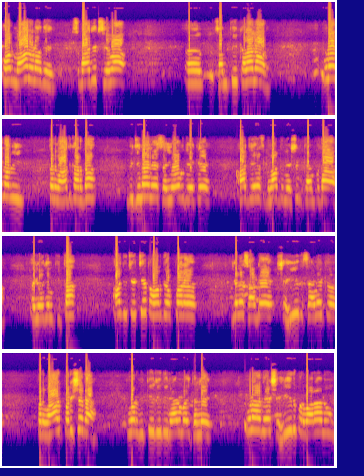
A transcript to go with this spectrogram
ਔਰ ਨਾਲ ਉਹਨਾਂ ਦੇ ਸਮਾਜਿਕ ਸੇਵਾ ਸੰਤੀ ਸੰਮਤੀ ਕਲਾਨੌਰ, ਉਹਨਾਂ ਦਾ ਵੀ ਧੰਨਵਾਦ ਕਰਦਾ ਵੀ ਜਿਨ੍ਹਾਂ ਨੇ ਸਹਿਯੋਗ ਦੇ ਕੇ ਅੱਜ ਇਸ ਬਲੱਡ ਡੋਨੇਸ਼ਨ ਕੈਂਪ ਦਾ ਆਯੋਜਨ ਕੀਤਾ। ਅੱਜ ਉਚੇਚੇ ਤੌਰ ਦੇ ਉੱਪਰ ਜਿਹੜੇ ਸਾਡੇ ਸ਼ਹੀਦ ਸੈਨਿਕ ਪਰਿਵਾਰ ਪਰਿਸ਼ਦ ਹੈ, ਕੁੰਵਰ ਵਿੱਕੀ ਜੀ ਦੀ ਰਹਿਨੁਮਾਈ ਥੱਲੇ, ਉਹਨਾਂ ਦੇ ਸ਼ਹੀਦ ਪਰਿਵਾਰਾਂ ਨੂੰ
